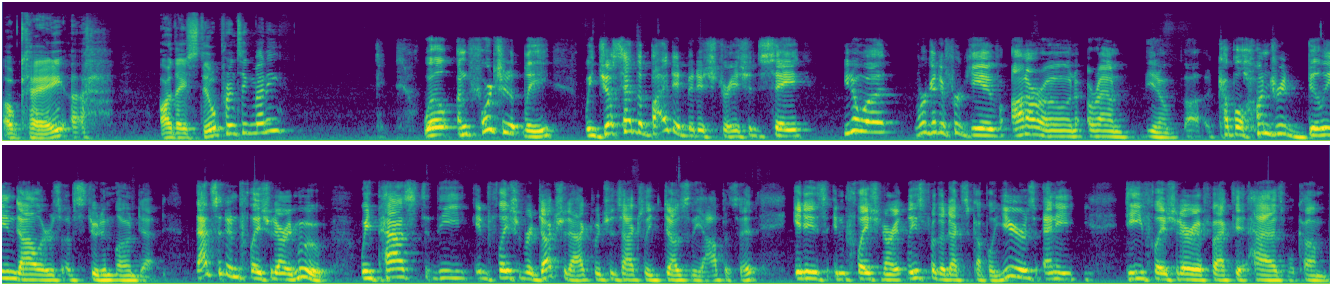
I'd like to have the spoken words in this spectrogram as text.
Okay. Uh, are they still printing money? Well, unfortunately, we just had the Biden administration say you know what? We're going to forgive on our own around, you know, a couple hundred billion dollars of student loan debt. That's an inflationary move. We passed the Inflation Reduction Act, which is actually does the opposite. It is inflationary, at least for the next couple of years. Any deflationary effect it has will come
